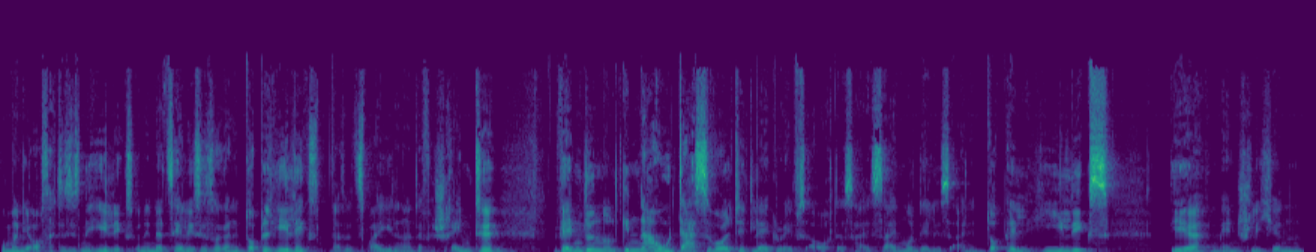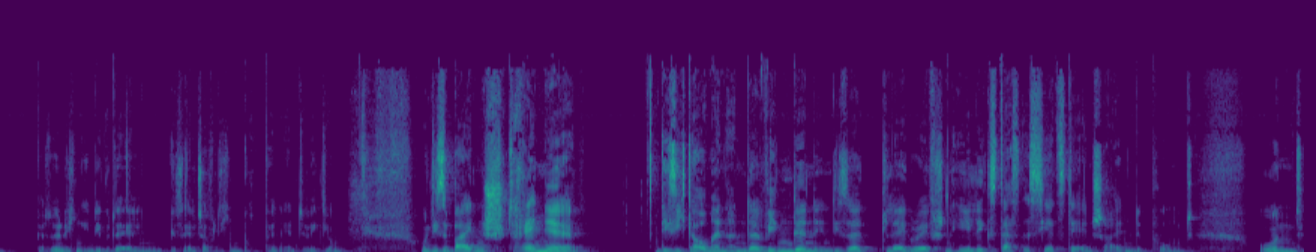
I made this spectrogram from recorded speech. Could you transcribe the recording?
wo man ja auch sagt, das ist eine Helix. Und in der Zelle ist es sogar eine Doppelhelix, also zwei ineinander verschränkte Wendeln. Und genau das wollte Claire Graves auch. Das heißt, sein Modell ist eine Doppelhelix der menschlichen, persönlichen, individuellen, gesellschaftlichen Gruppenentwicklung. Und diese beiden Stränge, die sich da umeinander winden in dieser Claire Graveschen Helix, das ist jetzt der entscheidende Punkt. Und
